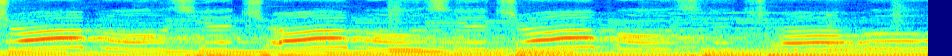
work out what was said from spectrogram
troubles, your troubles, your troubles, your troubles.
